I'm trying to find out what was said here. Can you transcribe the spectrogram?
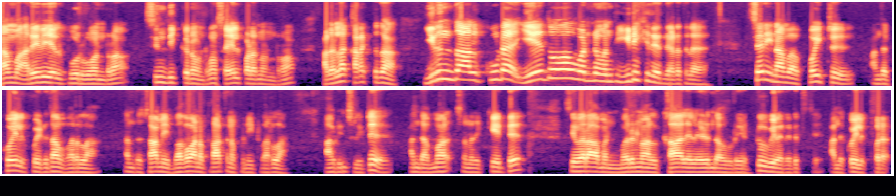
நம்ம அறிவியல் பூர்வன்றோம். சிந்திக்கணுன்றோம் செயல்படணுன்றோம். அதெல்லாம் கரெக்டு தான். இருந்தால் கூட ஏதோ ஒன்று வந்து இடிக்குது இந்த இடத்துல. சரி நாம் போயிட்டு அந்த கோயிலுக்கு போயிட்டு தான் வரலாம். அந்த சாமி பகவானை பிரார்த்தனை பண்ணிட்டு வரலாம் அப்படின்னு சொல்லிட்டு அந்த அம்மா சொன்னதை கேட்டு சிவராமன் மறுநாள் காலையில் எழுந்து அவருடைய டூ வீலர் எடுத்துட்டு அந்த கோயிலுக்கு போகிறார்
